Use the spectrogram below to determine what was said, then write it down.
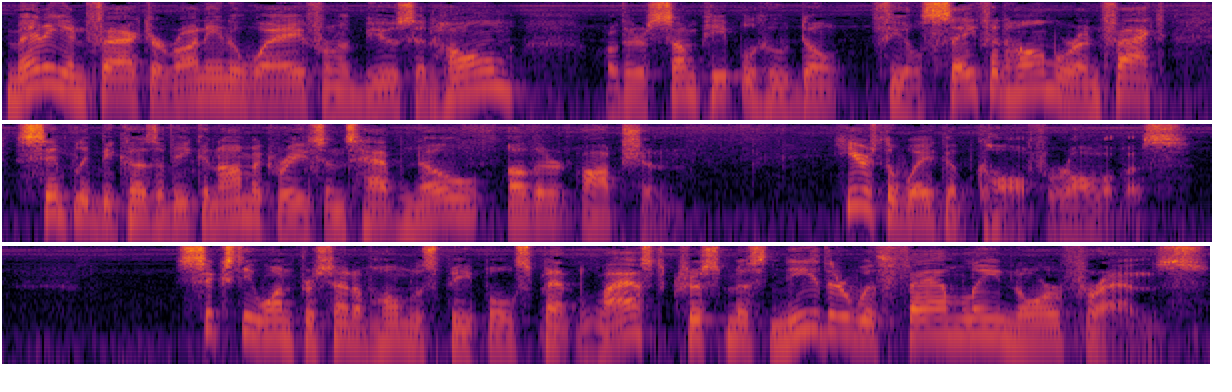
many, in fact, are running away from abuse at home, or there are some people who don't feel safe at home, or in fact, simply because of economic reasons, have no other option. Here's the wake up call for all of us 61% of homeless people spent last Christmas neither with family nor friends.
